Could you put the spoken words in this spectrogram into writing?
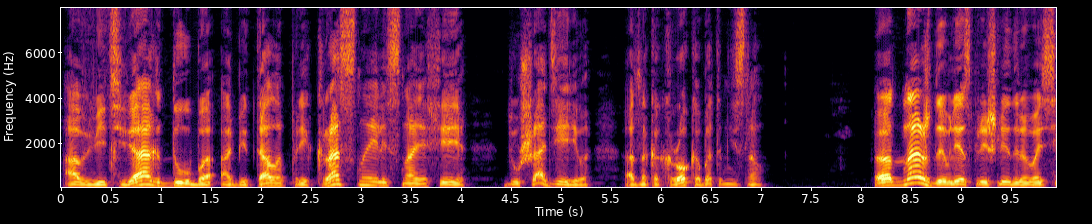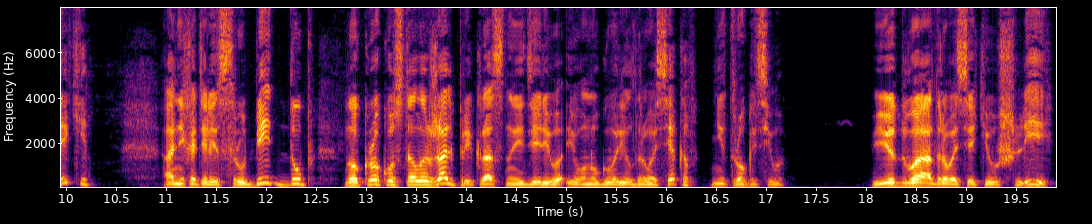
А в ветвях дуба обитала прекрасная лесная фея, душа дерева, однако Крок об этом не знал. Однажды в лес пришли дровосеки, они хотели срубить дуб, но Кроку стало жаль прекрасное дерево, и он уговорил дровосеков не трогать его. Едва дровосеки ушли,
